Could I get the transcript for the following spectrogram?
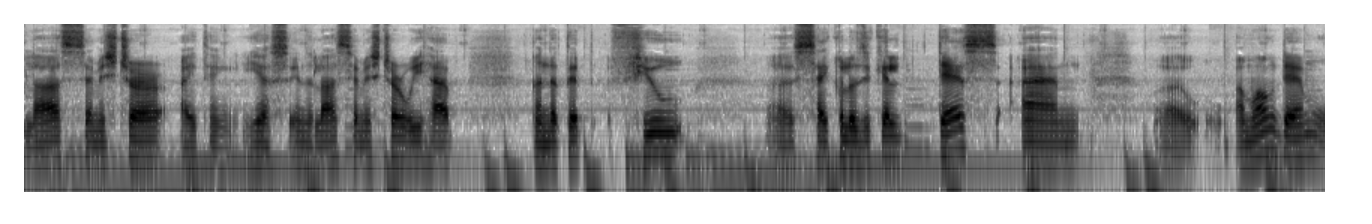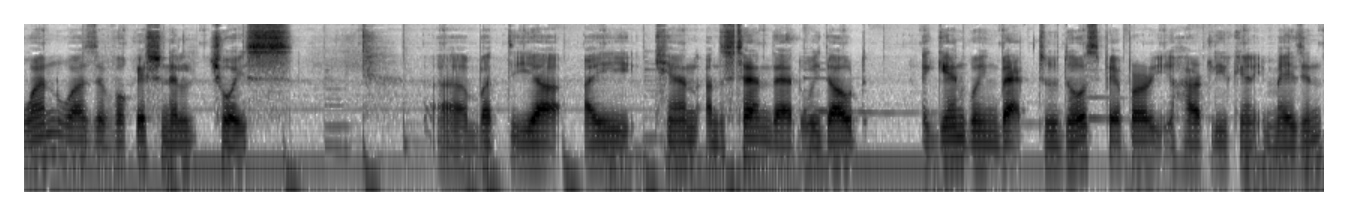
last semester i think. Yes in the last semester we have conducted few uh, psychological tests and uh, among them one was a vocational choice. Uh, but yeah i can understand that without again going back to those paper you hardly you can imagine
